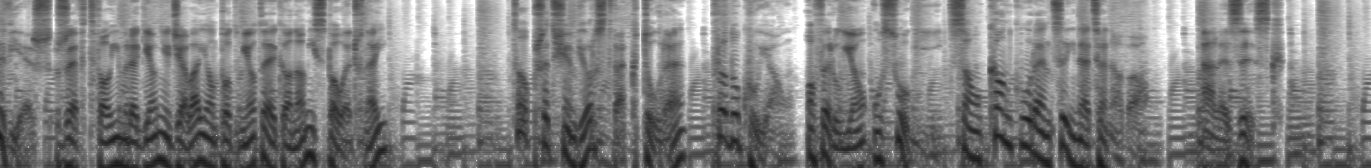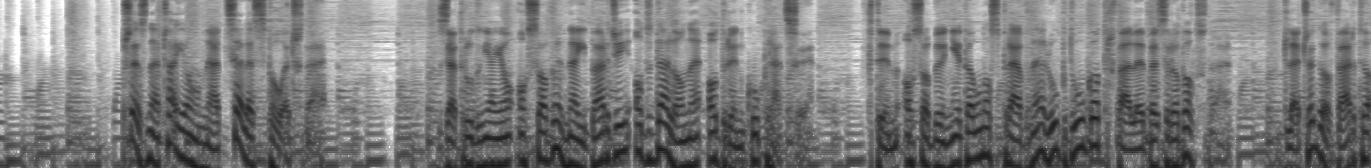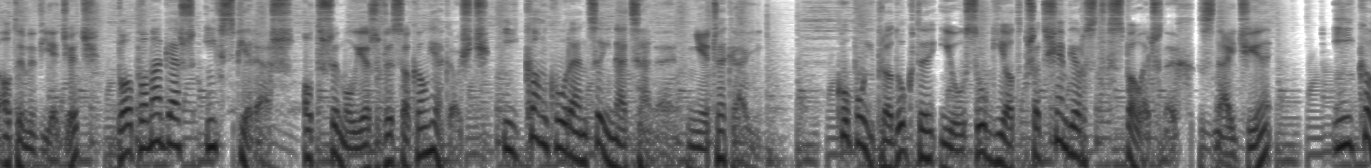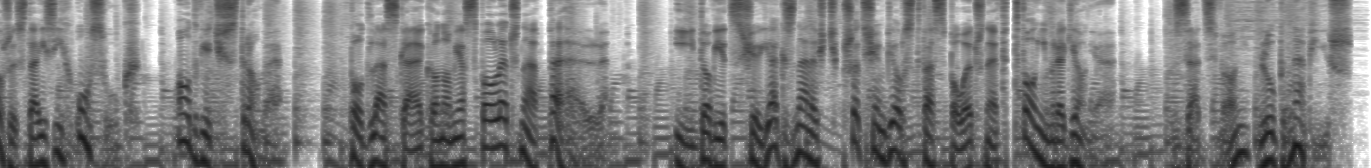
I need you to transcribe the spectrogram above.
Czy wiesz, że w Twoim regionie działają podmioty ekonomii społecznej? To przedsiębiorstwa, które produkują, oferują usługi, są konkurencyjne cenowo, ale zysk przeznaczają na cele społeczne. Zatrudniają osoby najbardziej oddalone od rynku pracy, w tym osoby niepełnosprawne lub długotrwale bezrobotne. Dlaczego warto o tym wiedzieć? Bo pomagasz i wspierasz, otrzymujesz wysoką jakość i konkurencyjne ceny. Nie czekaj. Kupuj produkty i usługi od przedsiębiorstw społecznych. Znajdź je i korzystaj z ich usług. Odwiedź stronę podlaskaekonomiaspołeczna.pl i dowiedz się, jak znaleźć przedsiębiorstwa społeczne w Twoim regionie. Zadzwoń lub napisz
